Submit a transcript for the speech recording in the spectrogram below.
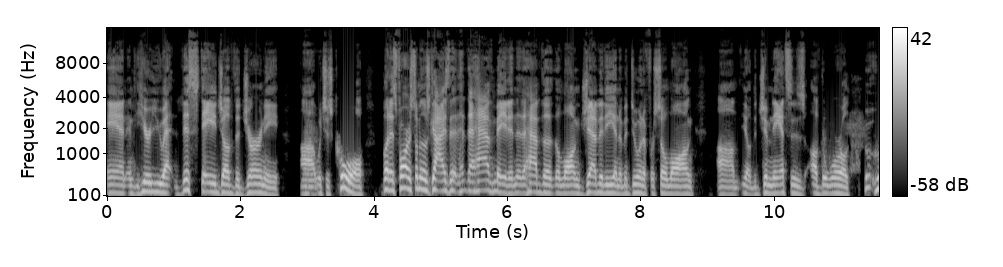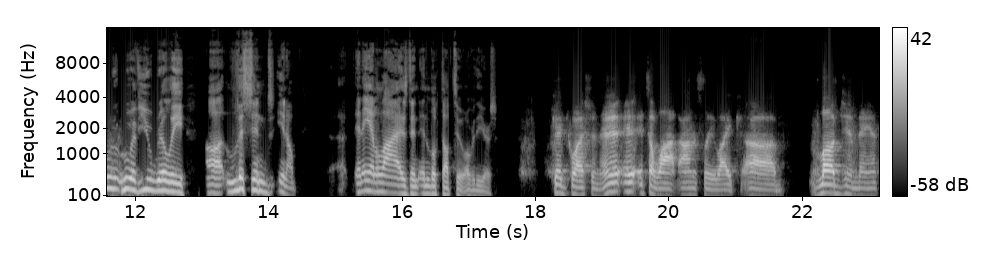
and and hear you at this stage of the journey, uh, Mhm. which is cool. But as far as some of those guys that that have made it and that have the the longevity and have been doing it for so long, um, you know, the Jim Nances of the world, who who, who have you really uh, listened, you know, uh, and analyzed and, and looked up to over the years? Good question, and it, it, it's a lot, honestly. Like, um love Jim Nance.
